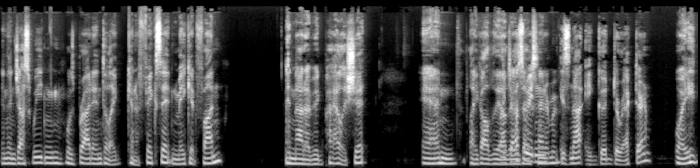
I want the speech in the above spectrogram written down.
and then Joss Whedon was brought in to like kind of fix it and make it fun and not a big pile of shit. And like all the Like, other Joss Zack Snyder Whedon movies. is not a good director. Boy, he,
